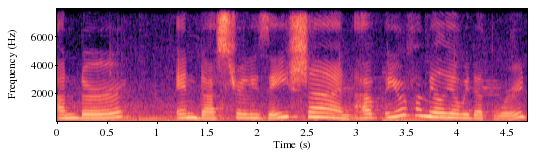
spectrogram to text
under industrialization. Have, you familiar with that word?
